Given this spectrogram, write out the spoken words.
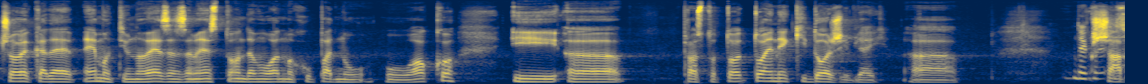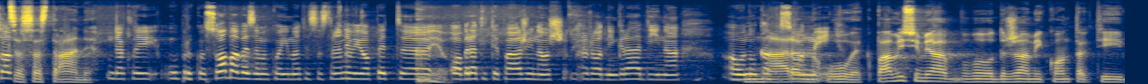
čovek kada je emotivno vezan za mesto, onda mu odmah upadnu u oko i uh, prosto to, to je neki doživljaj uh, dakle, šapca sa strane. Dakle, uprko s obavezama koje imate sa strane, vi opet uh, obratite pažnju na vaš rodni grad i na ono kako Naravno, se on menja. uvek. Pa mislim ja održavam i kontakt i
